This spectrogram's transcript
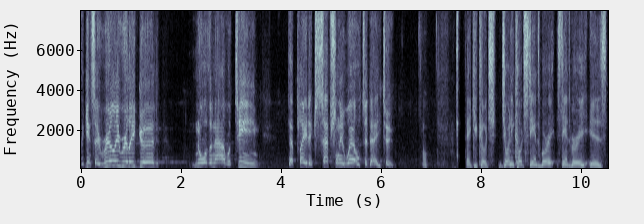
against a really, really good Northern Iowa team that played exceptionally well today, too. Thank you, Coach. Joining Coach Stansbury, Stansbury is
